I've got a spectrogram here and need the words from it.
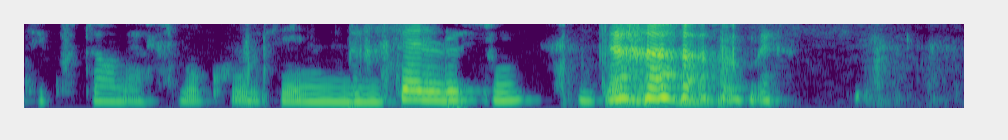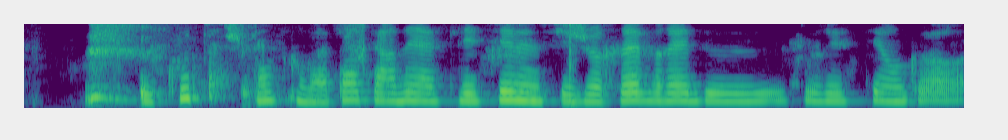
t'écoutant, merci beaucoup. C'est une, belle leçon. merci. Écoute, je pense qu'on va pas tarder à se laisser, même si je rêverais de, rester encore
